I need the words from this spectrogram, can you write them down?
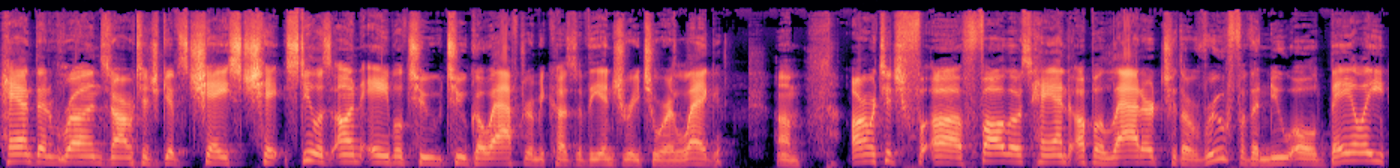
Hand then runs, and Armitage gives chase. Cha- Steel is unable to to go after him because of the injury to her leg. Um, Armitage f- uh, follows Hand up a ladder to the roof of the new Old Bailey.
